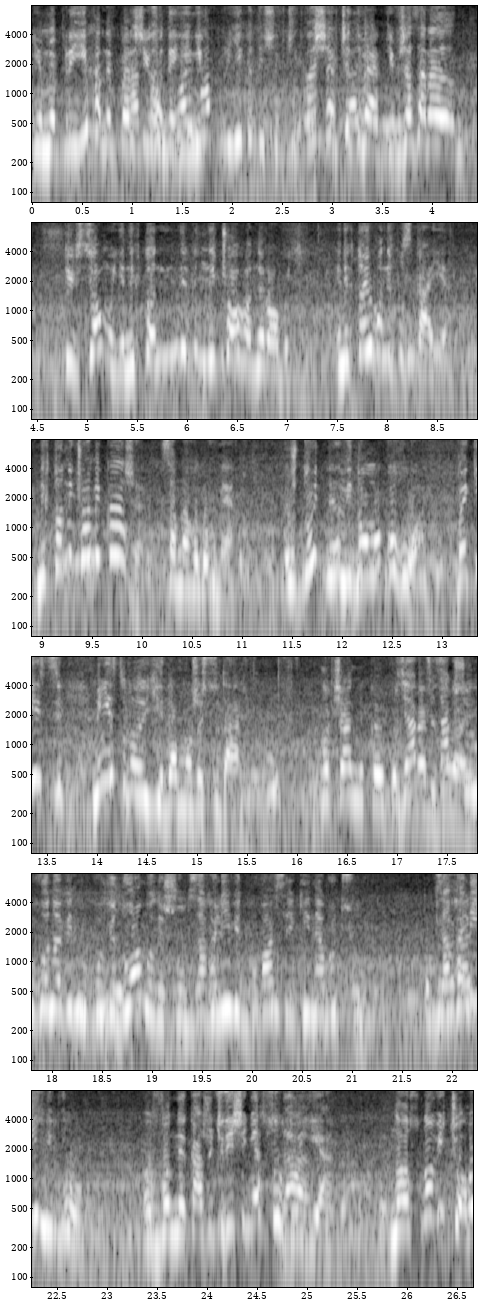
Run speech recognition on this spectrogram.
І ми приїхали в першій а годині. Ні, мав приїхати ще в четвертій. ще в четвертій. Вже зараз пів сьомої ніхто ні- нічого не робить. І ніхто його не пускає. Ніхто нічого не каже, саме головне. Ждуть невідомо кого. Бо якийсь міністр їде, може, сюди. Начальника якось Як це так, що його навіть не повідомили, що взагалі відбувався який-небудь суд? Взагалі не було. Вони кажуть, рішення суду Да. є. На основі чого?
